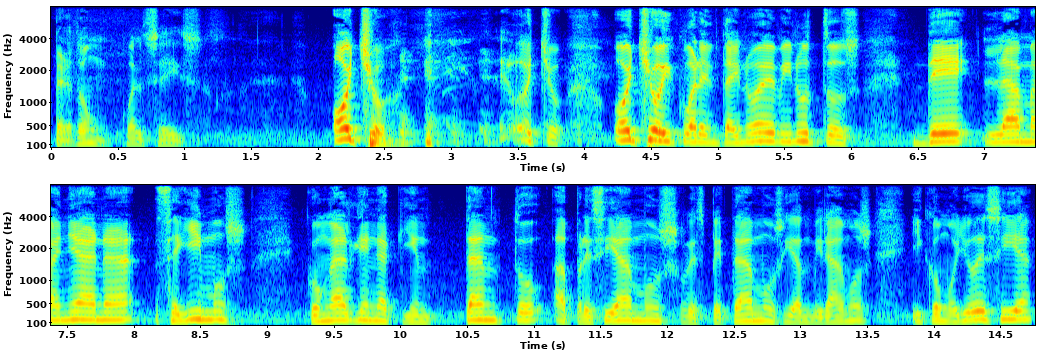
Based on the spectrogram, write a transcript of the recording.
perdón, ¿cuál seis? Ocho. Ocho. Ocho y cuarenta y nueve minutos de la mañana. Seguimos con alguien a quien tanto apreciamos, respetamos y admiramos. Y como yo decía,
